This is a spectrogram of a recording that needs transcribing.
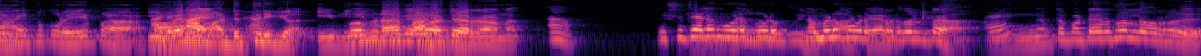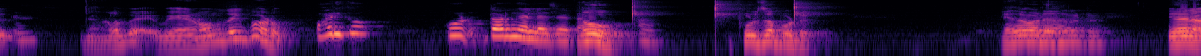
ഞാനിപ്പോ കൊറേ മടുത്തിരിക്കുക പാട്ടുകാരനാണ്. ആ. വിഷ്ണു ചേട്ടൻ കൂടെ കൂടും. നമ്മൾ കൂടെ അങ്ങനത്തെ പാട്ടുകാരനല്ല പറഞ്ഞത്. ഞങ്ങൾ വേ- പാടും. പാടിക്കോ? തുടങ്ങല്ലേ ചേട്ടാ? ഓ. ഫുൾ സപ്പോർട്ട് ഏതാ പാട്ട്? ഞാനാ?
